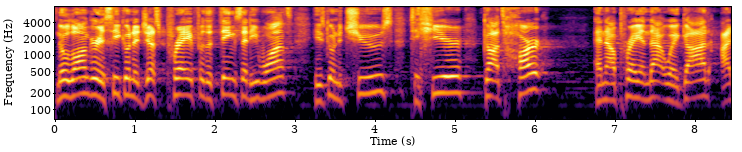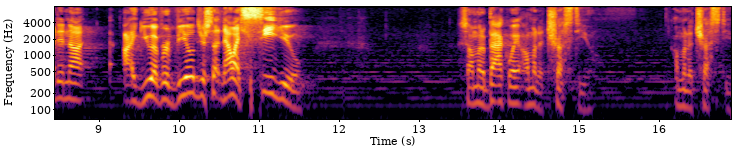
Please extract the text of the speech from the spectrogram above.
No longer is he going to just pray for the things that he wants. He's going to choose to hear God's heart and now pray in that way. God, I did not, I, you have revealed yourself. Now I see you. So I'm going to back away. I'm going to trust you. I'm going to trust you.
